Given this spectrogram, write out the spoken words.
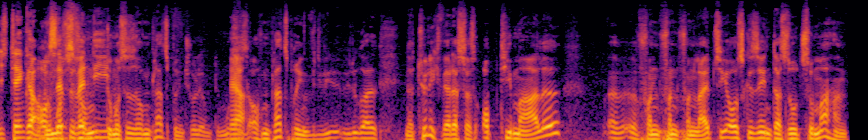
ich denke auch, selbst wenn auf, die. Du musst es auf den Platz bringen, Entschuldigung. Du musst ja. es auf den Platz bringen. Wie, wie, wie du grade, natürlich wäre das das Optimale, äh, von, von, von Leipzig aus gesehen, das so zu machen.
